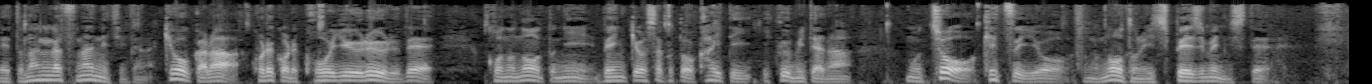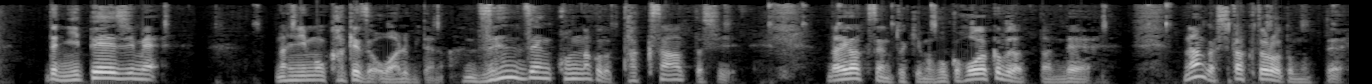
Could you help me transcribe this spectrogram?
えっ、と、何月何日みたいな。今日からこれこれこういうルールで、このノートに勉強したことを書いていくみたいな、もう超決意をそのノートの1ページ目にして、で、2ページ目、何も書けず終わるみたいな。全然こんなことたくさんあったし、大学生の時も僕法学部だったんで、なんか資格取ろうと思って、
